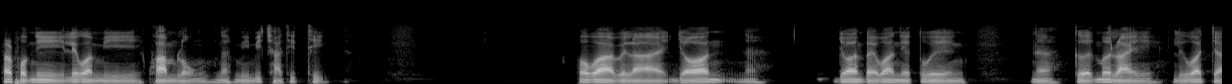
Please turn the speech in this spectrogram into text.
พระพรหมนี่เรียกว่ามีความหลงนะมีมิจฉาทิฏฐิ เพราะว่าเวลาย้อนนะย้อนไปว่าเนี่ยตัวเองนะเกิดเมื่อไหร่ หรือว่าจะ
